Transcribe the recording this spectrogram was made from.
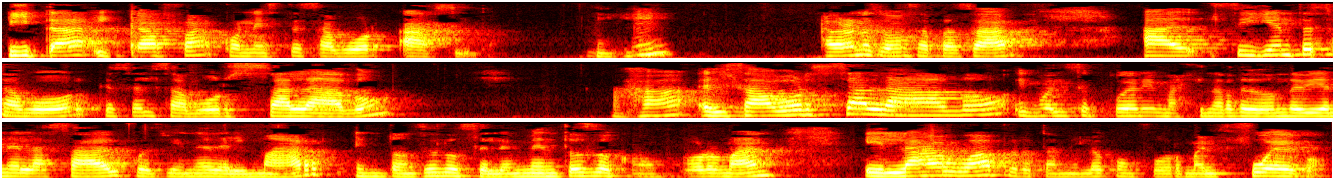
pita y cafa con este sabor ácido. Ahora nos vamos a pasar al siguiente sabor, que es el sabor salado. Ajá, el sabor salado, igual se pueden imaginar de dónde viene la sal, pues viene del mar, entonces los elementos lo conforman el agua, pero también lo conforma el fuego.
